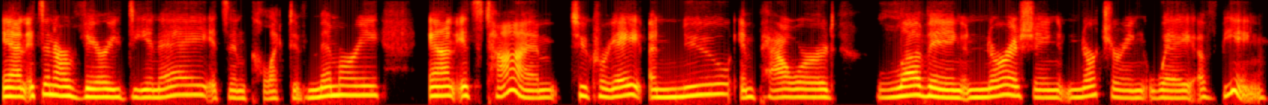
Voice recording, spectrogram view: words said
And it's in our very DNA, it's in collective memory. And it's time to create a new, empowered, loving, nourishing, nurturing way of being.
